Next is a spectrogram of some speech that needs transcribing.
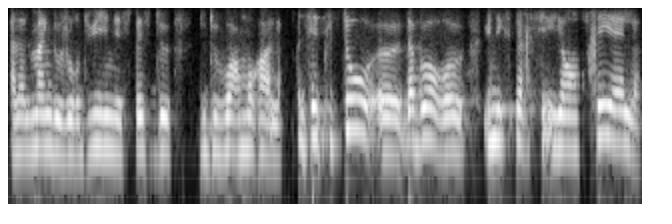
à l'Allemagne d'aujourd'hui une espèce de, de, devoir moral. C'est plutôt euh, d'abord euh, une expérience réelle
